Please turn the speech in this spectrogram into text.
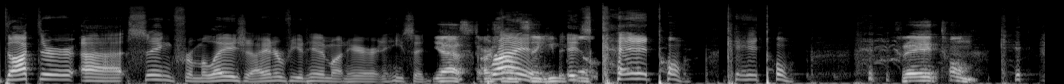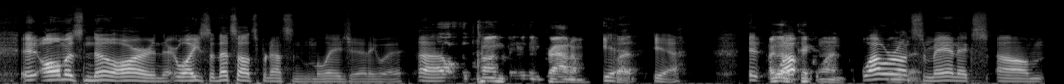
Doctor uh, Singh from Malaysia. I interviewed him on here, and he said, "Yes, Darshan Brian, Singh, it's Ketum, Ketum, Ketum." it almost no R in there. Well, he said that's how it's pronounced in Malaysia, anyway. Uh, Off the tongue better than kratom. Yeah, but yeah. It, I gotta while, pick one. While we're on semantics, um,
